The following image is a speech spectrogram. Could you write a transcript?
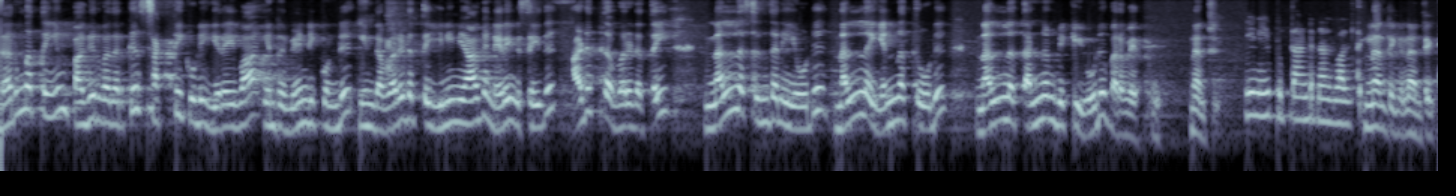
தர்மத்தையும் பகிர்வதற்கு சக்தி கொடி இறைவா என்று வேண்டிக் கொண்டு இந்த வருடத்தை இனிமையாக நிறைவு செய்து அடுத்த வருடத்தை நல்ல சிந்தனையோடு நல்ல எண்ணத்தோடு நல்ல தன்னம்பிக்கையோடு வரவேற்போம். நன்றி. இனிய புத்தாண்டு நல்வாழ்த்து நன்றிங்க நன்றிங்க.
